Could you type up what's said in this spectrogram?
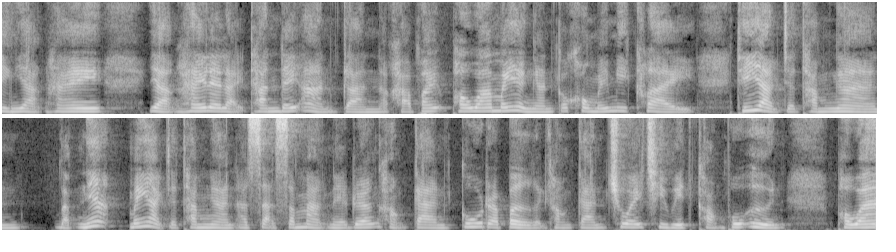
ริง ๆ อยากให้อยากให้หลาย ๆ ท่านได้อ่านกันนะคะ เพราะเพราะว่าไม่อย่างนั้นก็คงไม่มีใคร ที่อยากจะทำงานแบบเนี้ยไม่อยากจะทำงานอาสาสมัครในเรื่องของการกู้ระเบิดของการช่วยชีวิตของผู้อื่น เพราะว่า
